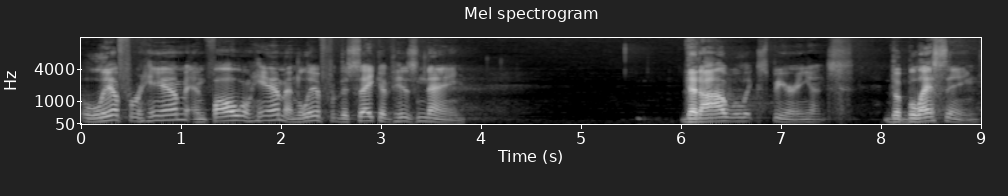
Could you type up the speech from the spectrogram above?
live for Him and follow Him and live for the sake of His name, that I will experience the blessings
